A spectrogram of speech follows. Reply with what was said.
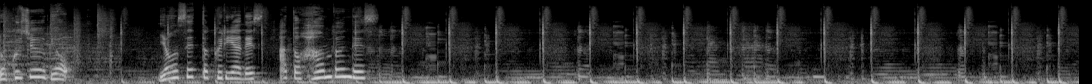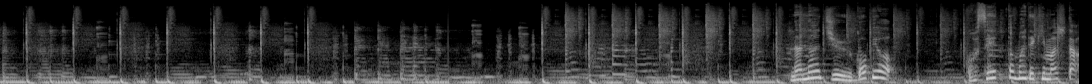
60秒。4セットクリアです。あと半分です。75秒。5セットまで来ました。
